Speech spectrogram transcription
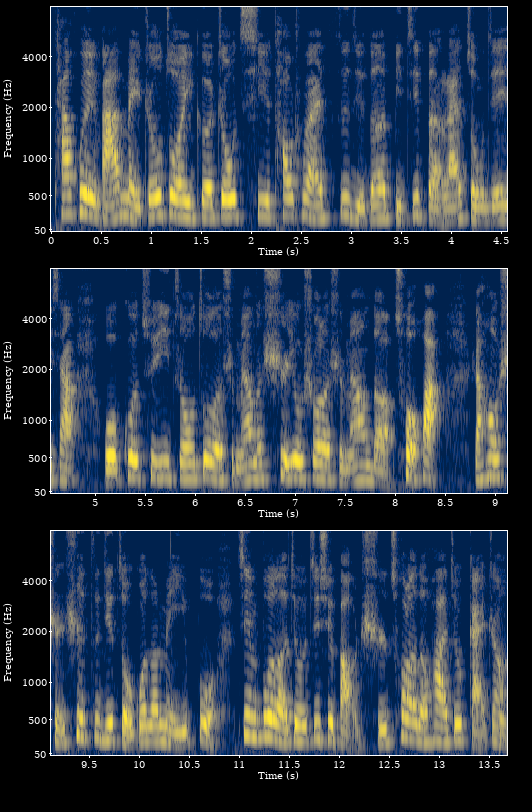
他会把每周做一个周期，掏出来自己的笔记本来总结一下我过去一周做了什么样的事，又说了什么样的错话，然后审视自己走过的每。每一步进步了就继续保持，错了的话就改正。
